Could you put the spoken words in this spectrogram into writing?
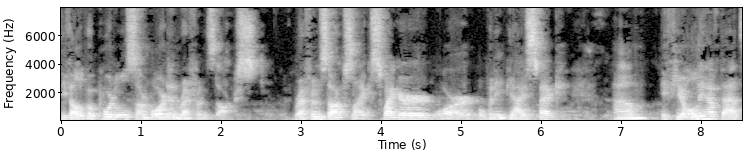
developer portals are more than reference docs. Reference docs like Swagger or OpenAPI spec um, if you only have that,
